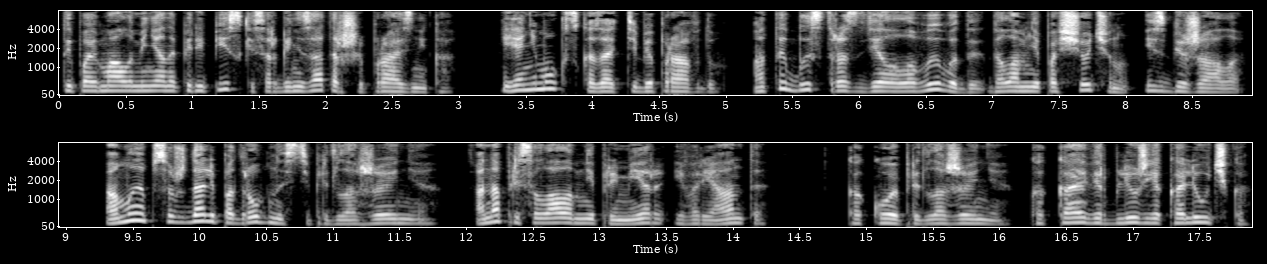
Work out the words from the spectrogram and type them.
ты поймала меня на переписке с организаторшей праздника. Я не мог сказать тебе правду, а ты быстро сделала выводы, дала мне пощечину и сбежала. А мы обсуждали подробности предложения, она присылала мне примеры и варианты. Какое предложение? Какая верблюжья колючка?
